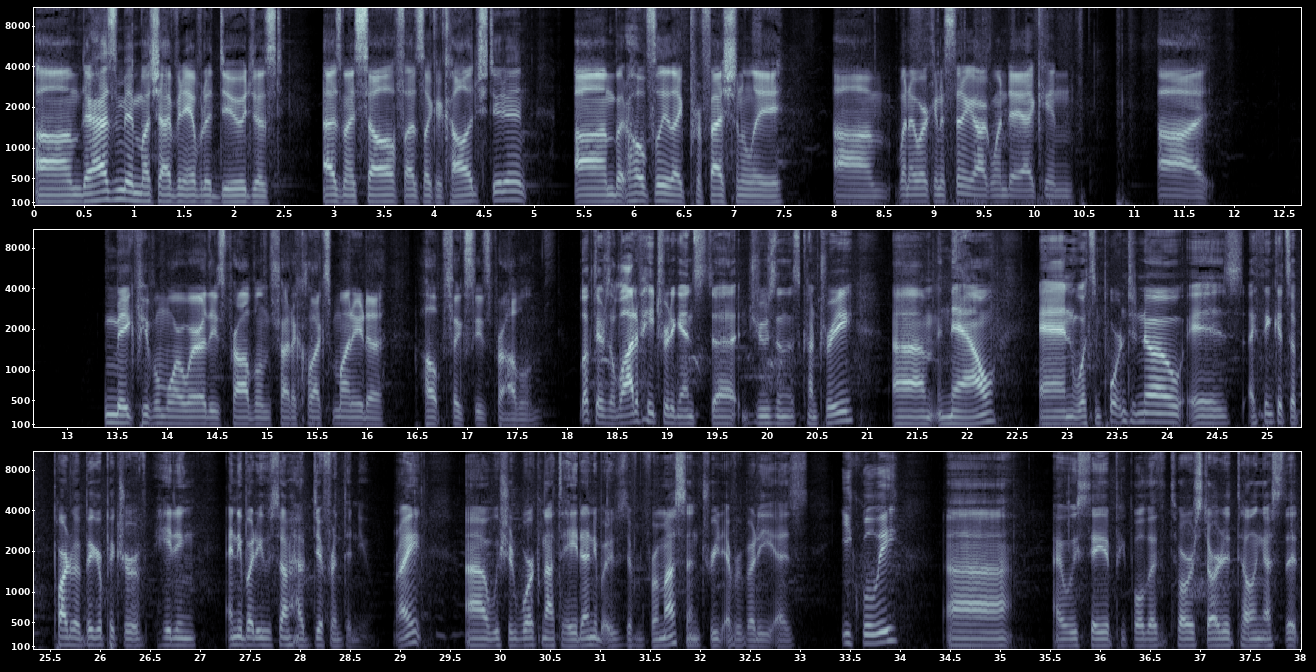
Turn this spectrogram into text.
Um, there hasn't been much I've been able to do just as myself, as like a college student, um, but hopefully, like professionally, um, when I work in a synagogue one day, I can uh, make people more aware of these problems, try to collect money to help fix these problems. look, there's a lot of hatred against uh, Jews in this country um, now. And what's important to know is I think it's a part of a bigger picture of hating anybody who's somehow different than you, right? Uh, we should work not to hate anybody who's different from us and treat everybody as equally. Uh, I always say to people that the Torah started telling us that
